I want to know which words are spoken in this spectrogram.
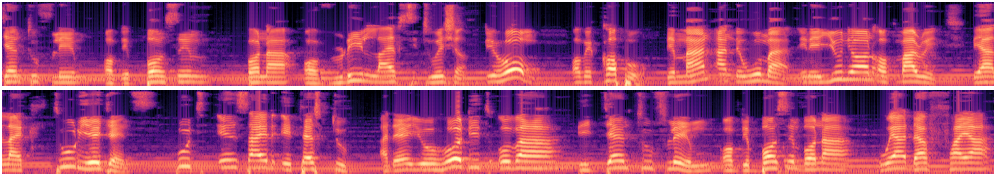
gentle flame of the Bunsen burner of real life situation. The home of a couple, the man and the woman in a union of marriage, they are like two reagents put inside a test tube and then you hold it over the gentle flame of the Bunsen burner where that fire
